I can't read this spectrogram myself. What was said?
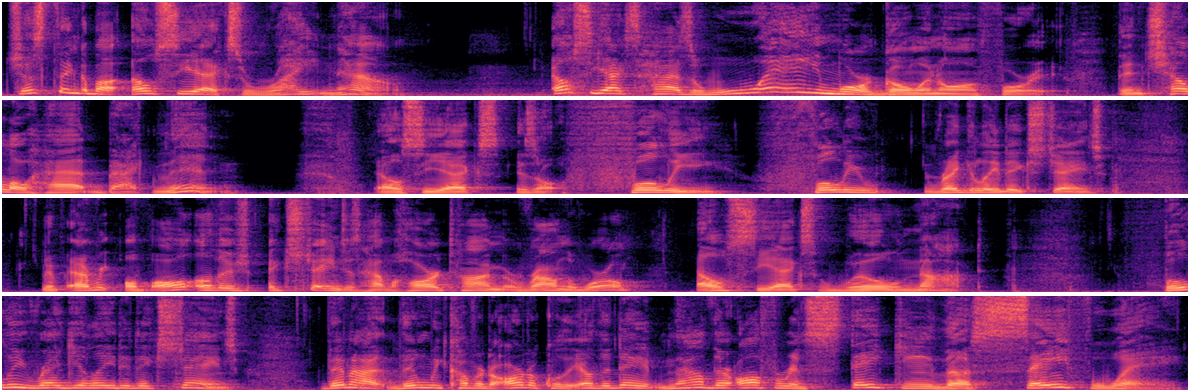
just think about LCX right now. LCX has way more going on for it than Celo had back then. LCX is a fully, fully regulated exchange. If every of all other exchanges have a hard time around the world, LCX will not. Fully regulated exchange. Then I then we covered an article the other day. Now they're offering staking the safe way.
